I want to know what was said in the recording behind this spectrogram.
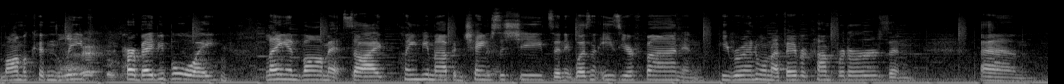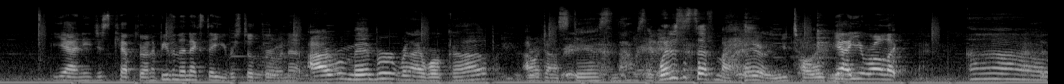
Mama couldn't leave her baby boy laying in vomit, so I cleaned him up and changed the sheets, and it wasn't easy or fun, and he ruined one of my favorite comforters, and um, yeah, and he just kept throwing up. Even the next day, you were still throwing up. I remember when I woke up, I went downstairs and I was like, "What is the stuff in my hair?" And you told me. Yeah, you were all like, "Oh,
